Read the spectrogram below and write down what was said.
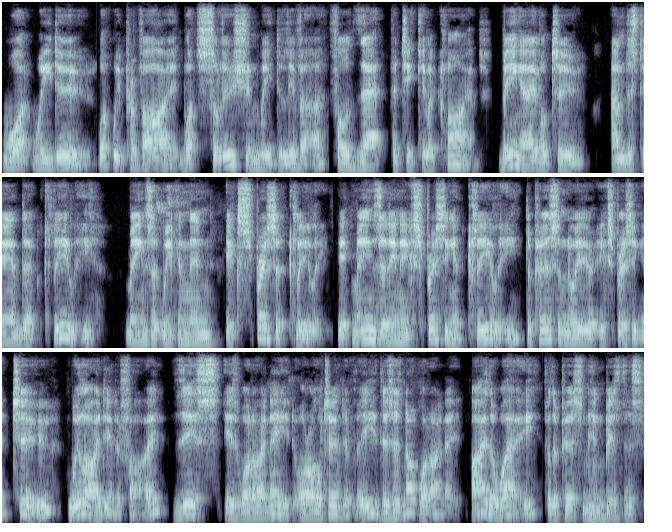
what we do, what we provide, what solution we deliver for that particular client. Being able to understand that clearly means that we can then express it clearly. It means that in expressing it clearly, the person we're expressing it to will identify this is what I need, or alternatively, this is not what I need. Either way, for the person in business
